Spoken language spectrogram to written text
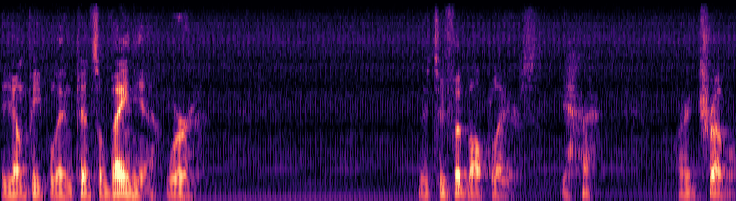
the young people in Pennsylvania were the two football players yeah, are in trouble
